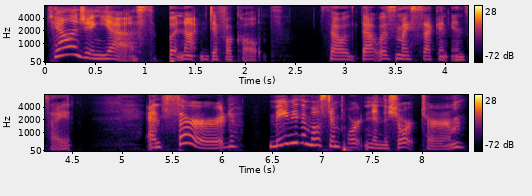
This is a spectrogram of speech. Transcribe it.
challenging, yes, but not difficult. So that was my second insight. And third, maybe the most important in the short term,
